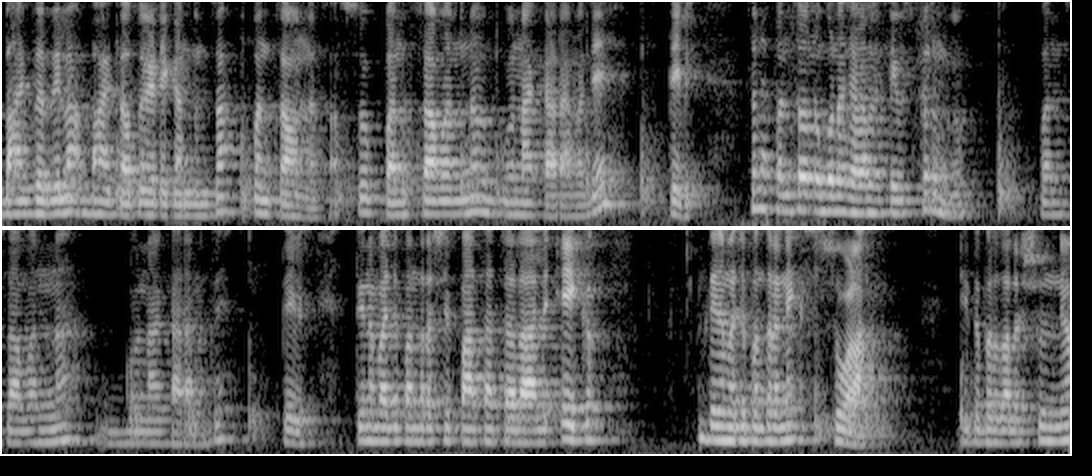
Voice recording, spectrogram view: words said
भाग जर दिला भाग जातो या ठिकाणी तुमचा पंचावन्नचा. सो पंचावन्न गुणाकारामध्ये तेवीस. चला पंचावन्न गुणाकारामध्ये तेवीस करून घेऊ. पंचावन्न गुणाकारामध्ये तेवीस. तीन माझे पंधराशे पाच हातच्याला आले एक. तीन माझे पंधरा एक सोळा. इथं परत आलं शून्य.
